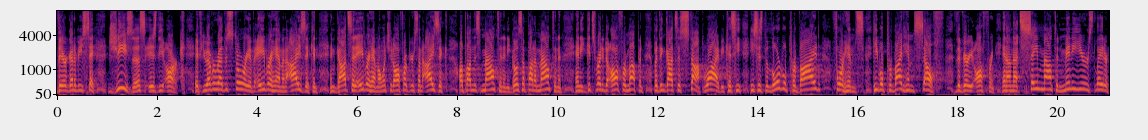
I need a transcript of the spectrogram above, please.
they are going to be saved. Jesus is the ark. If you ever read the story of Abraham and Isaac. And, and God said, Abraham, I want you to offer up your son Isaac up on this mountain. And he goes up on a mountain and, and he gets ready to offer him up. And, but then God says, Stop. Why? Because he, he says, The Lord will provide for him, he will provide himself the very offering. And on that same mountain, many years later,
